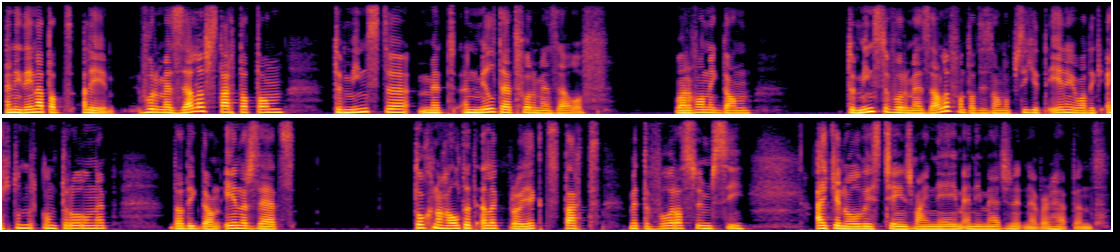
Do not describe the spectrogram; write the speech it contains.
En ik denk dat dat, allee, voor mezelf start dat dan tenminste met een mildheid voor mezelf. Waarvan ik dan, tenminste voor mezelf, want dat is dan op zich het enige wat ik echt onder controle heb, dat ik dan enerzijds toch nog altijd elk project start met de voorassumptie I can always change my name and imagine it never happened.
